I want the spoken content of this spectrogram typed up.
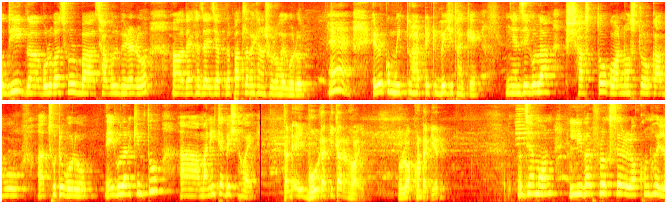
অধিক গরু বাছুর বা ছাগল ভেড়ারও দেখা যায় যে আপনার পাতলা পায়খানা শুরু হয় গরুর। হ্যাঁ এরকম মৃত্যুর হারটা একটু বেশি থাকে। যেগুলা স্বাস্থ্য বা নষ্ট কাবু ছোট গরু এইগুলার কিন্তু মানে এটা বেশি হয়। তাহলে এই ভুলটা কি কারণ হয়? লক্ষণটা কি এর? যেমন লিভার ফ্লক্সের লক্ষণ হইল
